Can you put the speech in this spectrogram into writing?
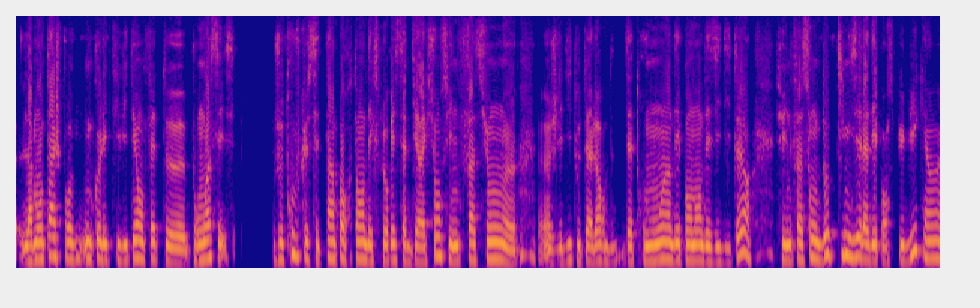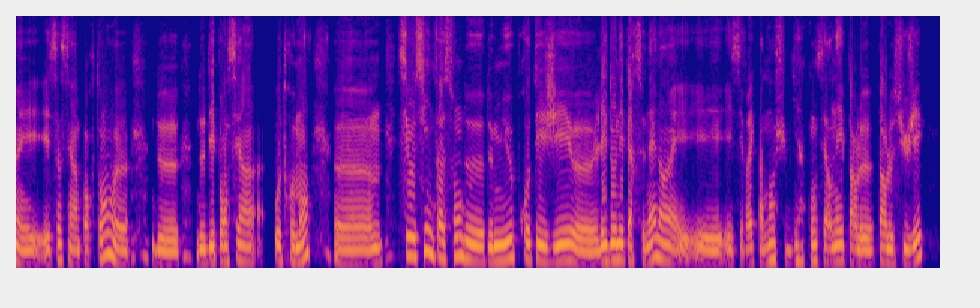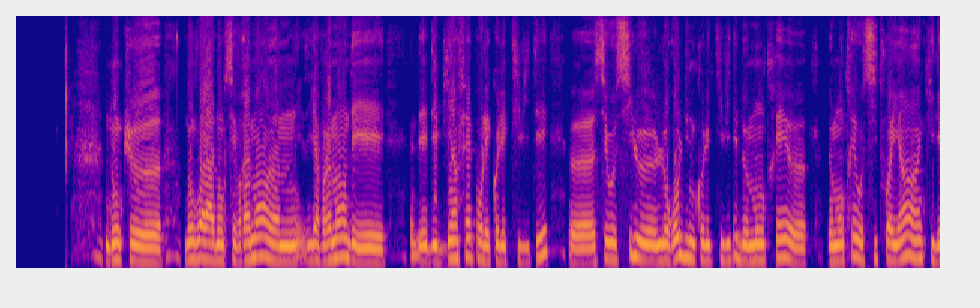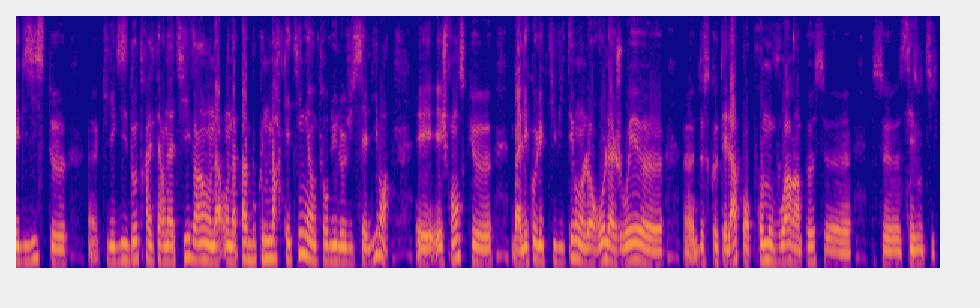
L'avantage pour une collectivité, en fait, pour moi, c'est je trouve que c'est important d'explorer cette direction. C'est une façon, euh, euh, je l'ai dit tout à l'heure, d'être moins dépendant des éditeurs. C'est une façon d'optimiser la dépense publique, hein, et, ça c'est important euh, de, de, dépenser autrement. c'est aussi une façon de, de mieux protéger les données personnelles, hein, et, et c'est vrai que maintenant je suis bien concerné par le par le sujet. Donc donc voilà, donc c'est vraiment, il y a vraiment des des, bienfaits pour les collectivités. Euh, c'est aussi le, rôle d'une collectivité de montrer, euh, de montrer aux citoyens hein, qu'il existe, euh, qu'il existe d'autres alternatives. Hein. On n'a pas beaucoup de marketing hein, autour du logiciel libre, et, je pense que bah, les collectivités ont leur rôle à jouer de ce côté-là pour promouvoir un peu ces outils.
